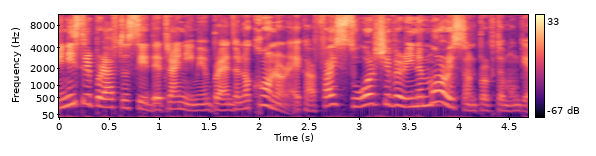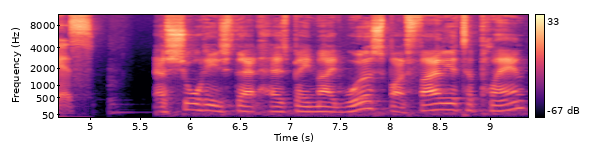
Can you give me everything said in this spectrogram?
Ministri për Aftësi dhe Trajnimin, Brendan O'Connor, e ka fajësuar qeverinë e Morrison për këtë mungesë. a shortage that has been made worse by failure to plan,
